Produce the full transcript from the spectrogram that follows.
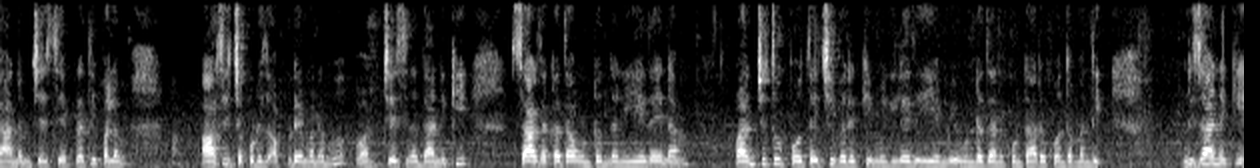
దానం చేసే ప్రతిఫలం ఆశించకూడదు. అప్పుడే మనము చేసిన దానికి సార్థకత ఉంటుందని ఏదైనా పంచుతూ పోతే చివరికి మిగిలేది ఏమీ ఉండదనుకుంటారు కొంతమంది. నిజానికి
